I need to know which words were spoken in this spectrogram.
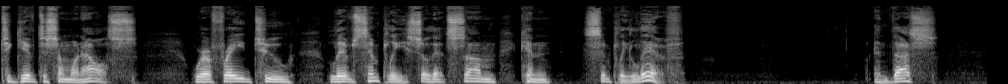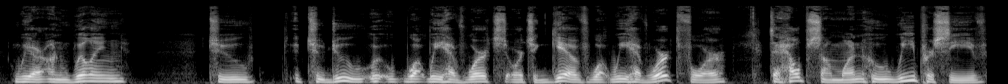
to give to someone else. We're afraid to live simply so that some can simply live. And thus, we are unwilling to, to do what we have worked or to give what we have worked for to help someone who we perceive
